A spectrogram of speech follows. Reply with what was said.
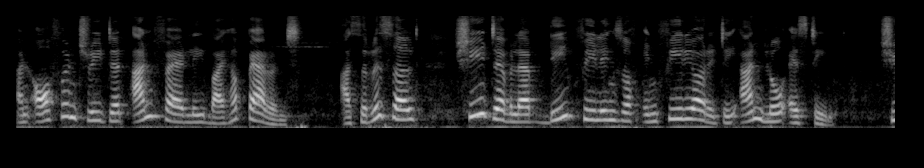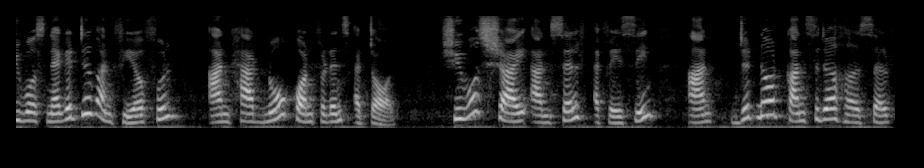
and often treated unfairly by her parents. As a result, she developed deep feelings of inferiority and low esteem. She was negative and fearful and had no confidence at all. She was shy and self effacing and did not consider herself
